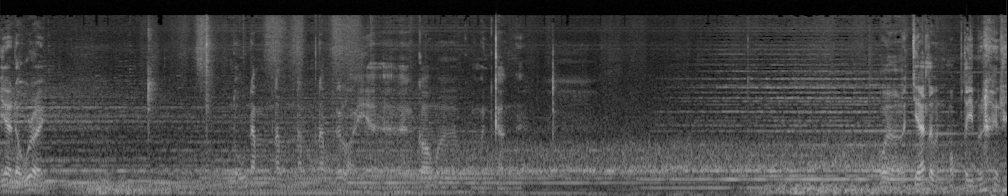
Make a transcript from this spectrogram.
Vậy là đủ rồi. Đủ năm năm năm năm cái loại ờ, con mà mình cần rồi ôi nó chết là mình móc tim nó ra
